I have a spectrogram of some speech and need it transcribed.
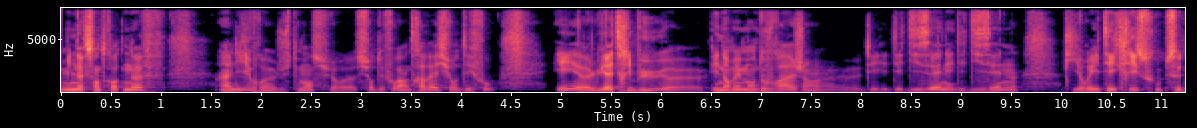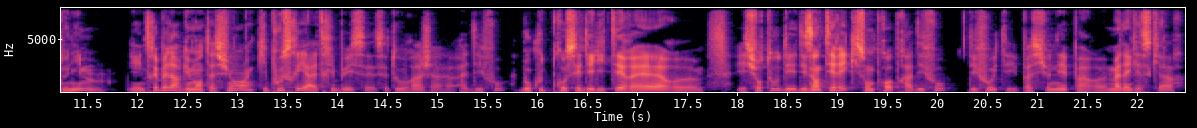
1939 un livre justement sur, euh, sur un travail sur Defoe, et euh, lui attribue euh, énormément d'ouvrages, hein, des, dizaines et des dizaines, qui auraient été écrits sous pseudonyme. Il y a une très belle argumentation hein, qui pousserait à attribuer ce, cet ouvrage à, à, Defoe. Beaucoup de procédés littéraires et surtout des, des, intérêts qui sont propres à Defoe. Defoe était passionné par Madagascar.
